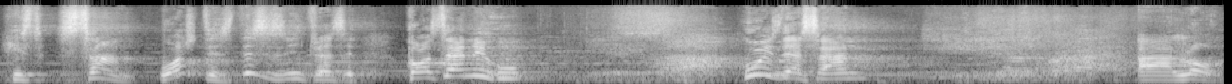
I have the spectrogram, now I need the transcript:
his son. Watch this. This is interesting. Concerning who? Who is the son? Our Lord.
